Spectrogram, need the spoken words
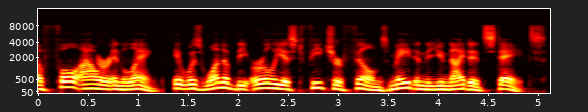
A full hour in length, it was one of the earliest feature films made in the United States.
